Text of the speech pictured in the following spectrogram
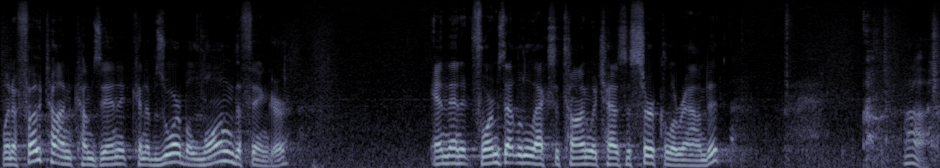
When a photon comes in, it can absorb along the finger, and then it forms that little exciton which has a circle around it. Ah.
